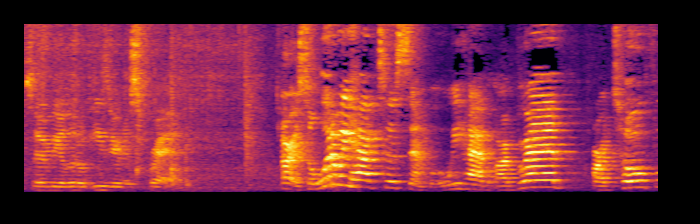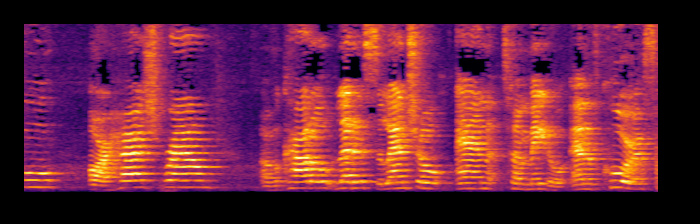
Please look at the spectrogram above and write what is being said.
so it'll be a little easier to spread. All right, so what do we have to assemble? We have our bread, our tofu, our hash brown, avocado, lettuce, cilantro, and tomato. And of course,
